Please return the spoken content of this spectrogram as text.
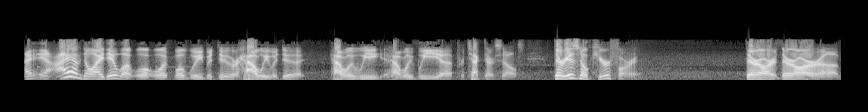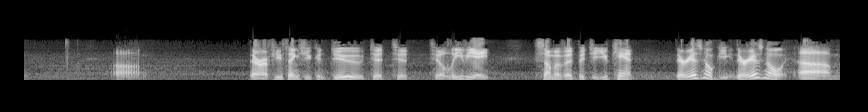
I I have no idea what what what we would do or how we would do it. How would we how would we uh, protect ourselves? There is no cure for it. There are there are uh, uh, there are a few things you can do to to to alleviate some of it, but you, you can't. There is no there is no um,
